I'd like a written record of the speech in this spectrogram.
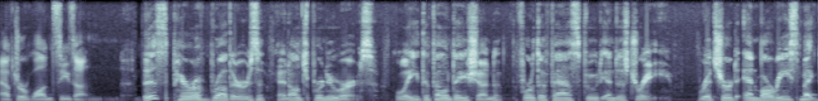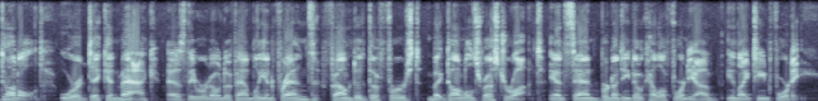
after one season. This pair of brothers and entrepreneurs laid the foundation for the fast food industry. Richard and Maurice McDonald, or Dick and Mac, as they were known to family and friends, founded the first McDonald's restaurant in San Bernardino, California in 1940.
